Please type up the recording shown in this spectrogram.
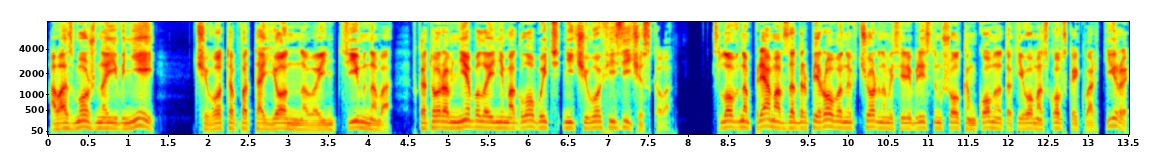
а, возможно, и в ней, чего-то потаенного, интимного, в котором не было и не могло быть ничего физического. Словно прямо в задрапированных черным и серебристым шелком комнатах его московской квартиры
